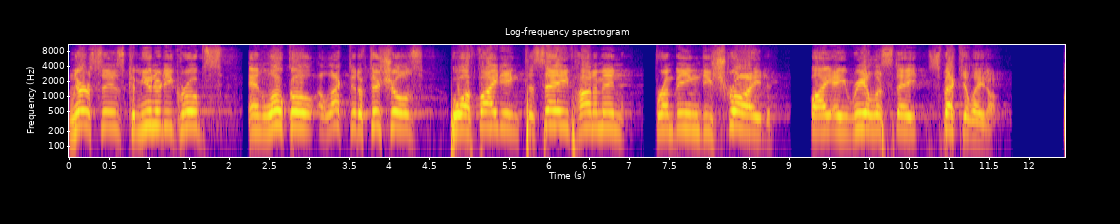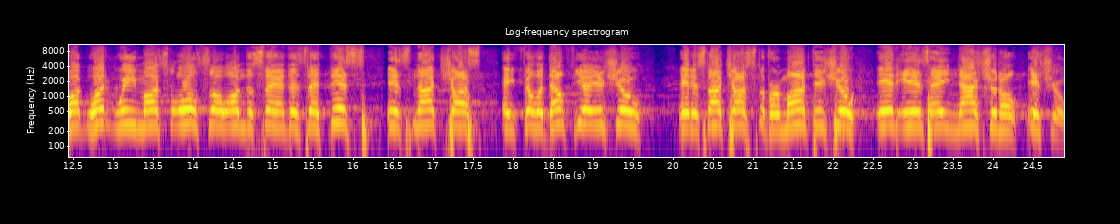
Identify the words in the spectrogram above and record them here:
nurses, community groups, and local elected officials who are fighting to save Hahnemann from being destroyed by a real estate speculator. But what we must also understand is that this is not just a Philadelphia issue. It is not just a Vermont issue. It is a national issue.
